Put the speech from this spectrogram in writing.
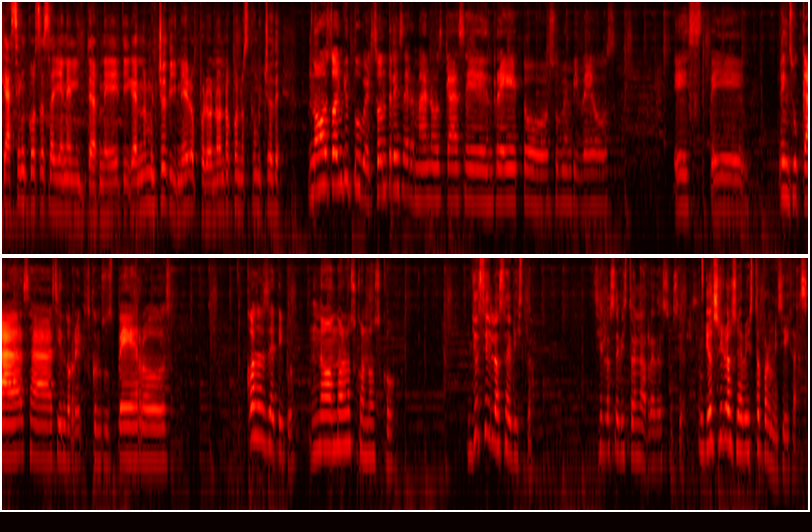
que hacen cosas allá en el internet y ganan mucho dinero, pero no, no conozco mucho de... No, son youtubers, son tres hermanos que hacen retos, suben videos, este, en su casa, haciendo retos con sus perros, cosas de ese tipo. No, no los conozco. Yo sí los he visto. Sí los he visto en las redes sociales. Yo sí los he visto por mis hijas.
